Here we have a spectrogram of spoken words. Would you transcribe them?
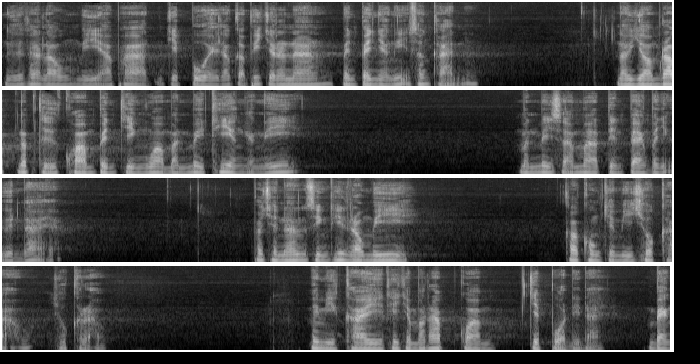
หรือถ้าเรามีอาพาธเจ็บป่วยแล้วก็พิจารณาเป็นเป็นอย่างนี้สังขารเรายอมรับนับถือความเป็นจริงว่ามันไม่เที่ยงอย่างนี้ มันไม่สามารถเปลี่ยนแปลงไปอย่างอื่นได้ เพราะฉะนั้นสิ่งที่เรามี ก็คงจะมีโชคขาวโชคคราว ไม่มีใครที่จะมารับความเจ็บปวดนี้ได้ แบ่ง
